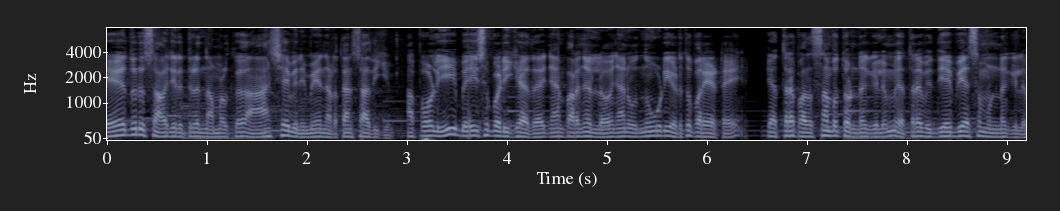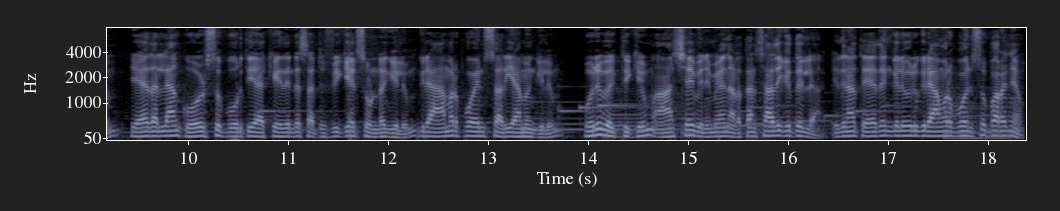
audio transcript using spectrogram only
ഏതൊരു സാഹചര്യത്തിലും നമ്മൾക്ക് ആശയവിനിമയം നടത്താൻ സാധിക്കും. അപ്പോൾ ഈ ബേസ് പഠിക്കാതെ ഞാൻ പറഞ്ഞല്ലോ ഞാൻ ഒന്നുകൂടി എടുത്തു പറയട്ടെ. എത്ര പദസമ്പത്തുണ്ടെങ്കിലും എത്ര വിദ്യാഭ്യാസം ഉണ്ടെങ്കിലും ഏതെല്ലാം കോഴ്സ് പൂർത്തിയാക്കിയതിന്റെ സർട്ടിഫിക്കറ്റ്സ് ഉണ്ടെങ്കിലും ഗ്രാമർ പോയിന്റ്സ് അറിയാമെങ്കിലും ഒരു വ്യക്തിക്കും ആശയവിനിമയം നടത്താൻ സാധിക്കത്തില്ല. ഇതിനകത്ത് ഏതെങ്കിലും ഒരു ഗ്രാമർ പോയിന്റ്സ് പറഞ്ഞു?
